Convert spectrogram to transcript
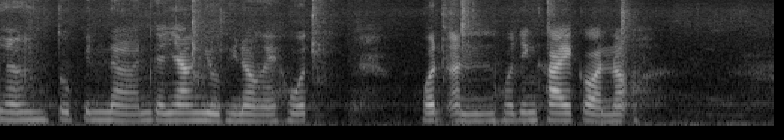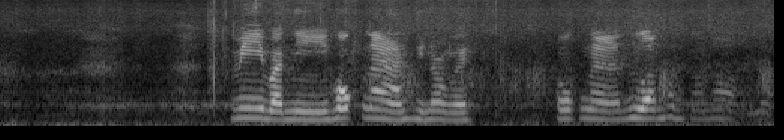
ยังตัวเป็นนานก็ยังอยู่พี่น้องไอ้ฮดฮดอันฮดยังคายก่อนเนาะมีบันนี้หกนานพี่น้องเลยหกนานรวมทั้งตัวนอกเลย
